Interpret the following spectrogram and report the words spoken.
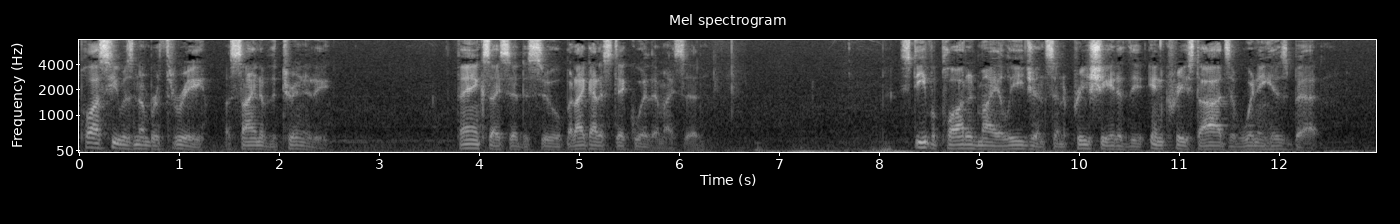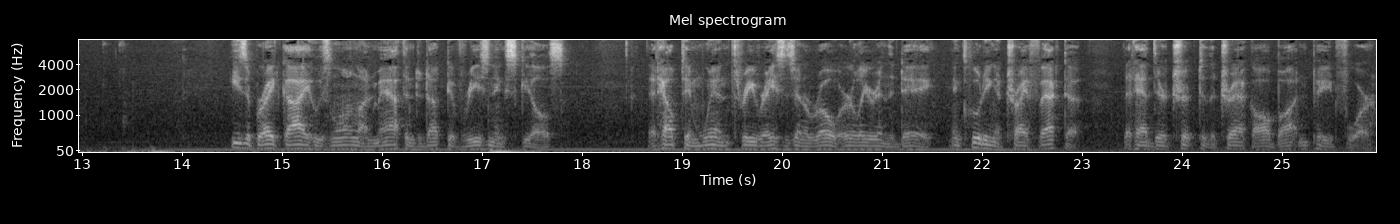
Plus, he was number three, a sign of the Trinity. Thanks, I said to Sue, but I gotta stick with him, I said. Steve applauded my allegiance and appreciated the increased odds of winning his bet. He's a bright guy who's long on math and deductive reasoning skills, that helped him win three races in a row earlier in the day, including a trifecta that had their trip to the track all bought and paid for.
